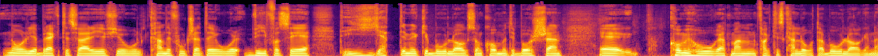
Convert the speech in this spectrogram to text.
Norge bräckte Sverige i fjol, kan det fortsätta i år? Vi får se. Det är jättemycket bolag som kommer till börsen. Kom ihåg att man faktiskt kan låta bolagen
